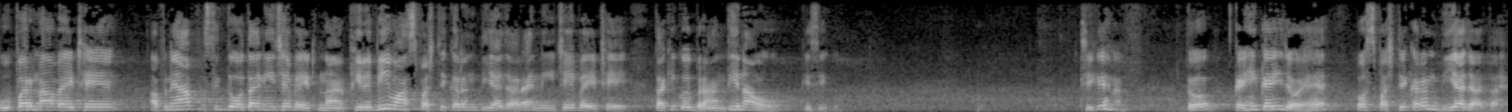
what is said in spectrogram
ऊपर ना बैठे, अपने आप सिद्ध होता है, नीचे बैठना है। फिर भी वहाँ स्पष्टीकरण दिया जा रहा है, नीचे बैठे, ताकि कोई भ्रांति ना हो किसी को। ठीक है ना? तो कहीं कहीं जो है वो स्पष्टीकरण दिया जाता है।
